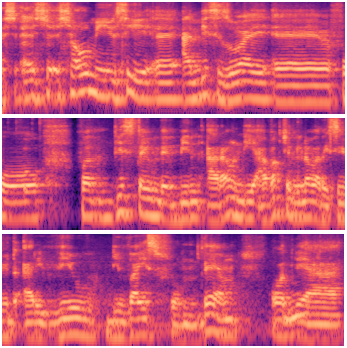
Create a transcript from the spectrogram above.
Sh- uh, Xiaomi, you see, uh, and this is why uh, for for this time they've been around here. I've actually never received a review device from them or their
